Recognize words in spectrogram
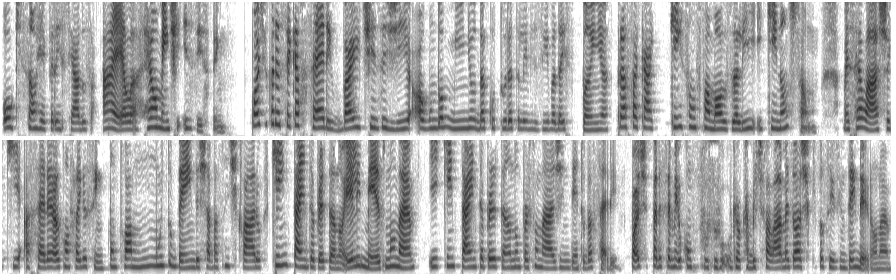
ou que são referenciados a ela realmente existem. Pode parecer que a série vai te exigir algum domínio da cultura televisiva da Espanha para sacar quem são os famosos ali e quem não são. Mas relaxa que a série ela consegue assim pontuar muito bem, deixar bastante claro quem tá interpretando ele mesmo, né? E quem tá interpretando um personagem dentro da série. Pode parecer meio confuso o que eu acabei de falar, mas eu acho que vocês entenderam, né?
